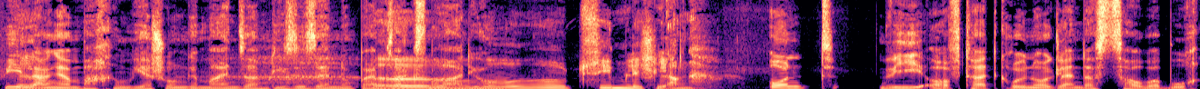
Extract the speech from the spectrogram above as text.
wie lange machen wir schon gemeinsam diese Sendung beim Sachsenradio? Oh, ziemlich lang. Und wie oft hat Grünäuglein das Zauberbuch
